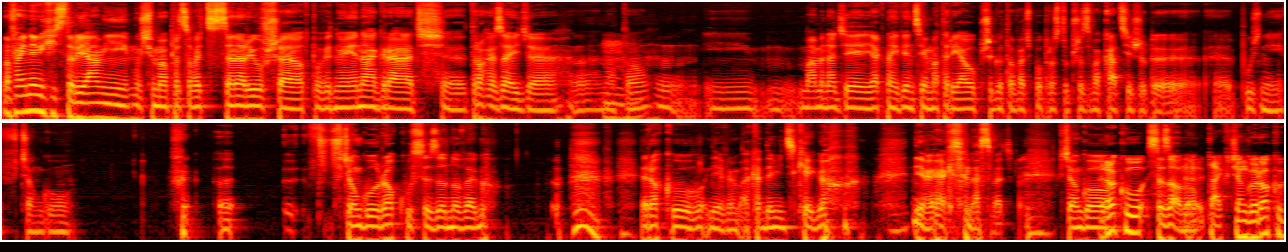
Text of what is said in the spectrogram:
no, fajnymi historiami. Musimy opracować scenariusze, odpowiednio je nagrać. E, trochę zejdzie e, na to mm. i mamy nadzieję jak najwięcej materiału przygotować po prostu przez wakacje, żeby później w ciągu w ciągu roku sezonowego, roku, nie wiem, akademickiego, nie wiem jak to nazwać, w ciągu roku sezonu. E, tak, w ciągu roku,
